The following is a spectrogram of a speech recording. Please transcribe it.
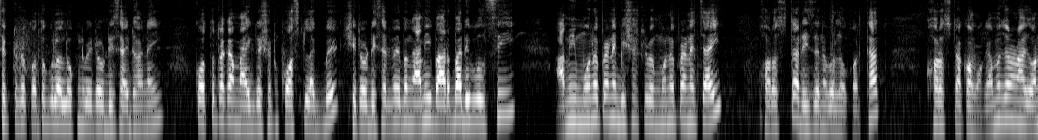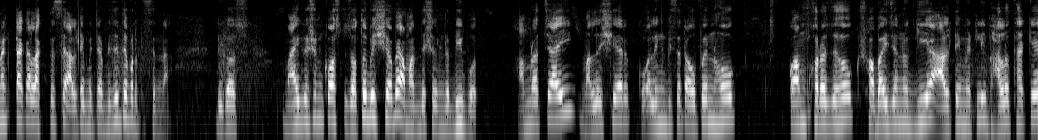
সেক্টরে কতগুলো লোক নেবে এটাও ডিসাইড হয় নাই। কত টাকা মাইগ্রেশন কস্ট লাগবে সেটাও ডিসাইড হয় এবং আমি বারবারই বলছি, আমি মনে প্রাণে বিশ্বাস করি মনে প্রাণে চাই খরচটা রিজনেবল হোক, অর্থাৎ খরচটা কম হোক। এমন যেন হয় অনেক টাকা লাগতেছে আলটিমেটলি আপনি যেতে পারতেছেন না। বিকজ মাইগ্রেশন কস্ট যত বেশি হবে, আমাদের দেশের একটা বিপদ। আমরা চাই মালয়েশিয়ার কলিং ভিসাটা ওপেন হোক, কম খরচে হোক, সবাই যেন গিয়ে আলটিমেটলি ভালো থাকে।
